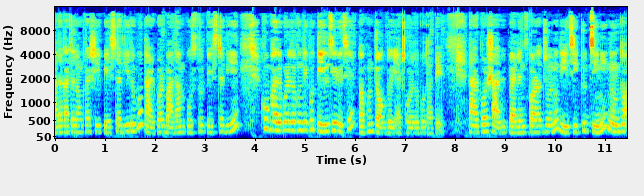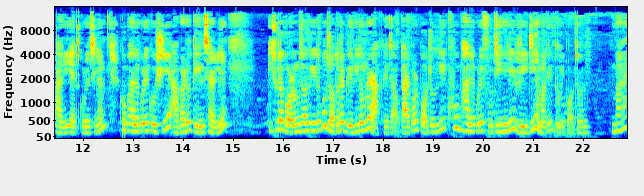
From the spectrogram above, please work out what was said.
আদা, কাঁচা লঙ্কার সেই পেস্টটা দিয়ে দেবো, তারপর বাদাম পোস্তর পেস্টটা দিয়ে খুব ভালো করে যখন দেখব তেল ছেড়েছে, তখন টক দই অ্যাড করে দেবো তাতে। তারপর স্বাদ ব্যালেন্স করার জন্য দিয়েছি একটু চিনি, নুন তো আগেই অ্যাড করেছিলাম। খুব ভালো করে কষিয়ে আবারও তেল ছাড়লে কিছুটা গরম জল দিয়ে দেবো, যতটা গ্রেভি তোমরা রাখতে চাও। তারপর পটল দিয়ে খুব ভালো করে ফুটিয়ে নিলে রেডি আমাদের দই পটল। বাই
